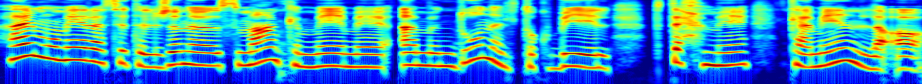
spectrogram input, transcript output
هل ممارسة الجنس مع كمامة أم من دون التقبيل بتحمي كمان لأ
